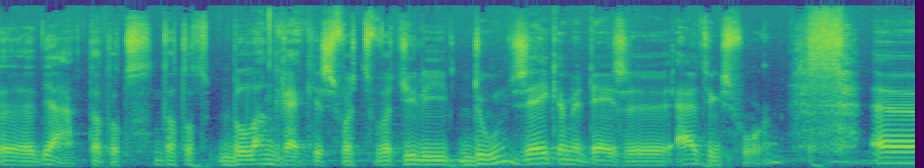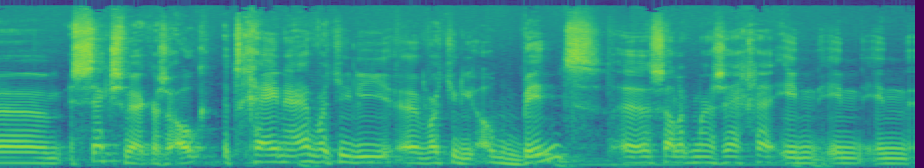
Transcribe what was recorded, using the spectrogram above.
eh, ja, dat, het, dat het belangrijk is wat, wat jullie doen, zeker met deze uitingsvorm. Ehm, sekswerkers ook hetgene hè, wat, jullie, eh, wat jullie ook bindt, eh, zal ik maar zeggen, in, in, in,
